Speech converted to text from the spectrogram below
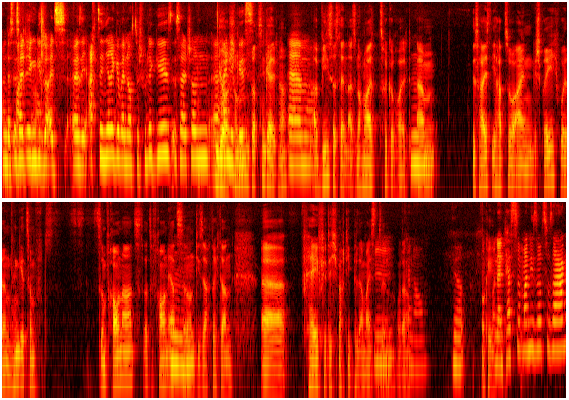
Und das Also ist halt 20 irgendwie Euro. so als also 18-Jährige, wenn du noch zur Schule gehst, ist halt schon äh, ja, schon einiges. ein Geld, ne? Ähm, Aber wie ist das denn? Also nochmal zurückgerollt. Mhm. Ähm, das heißt, ihr habt so ein Gespräch, wo ihr dann hingeht zum, zum Frauenarzt oder zur Frauenärztin Mhm. und die sagt euch dann, äh, hey, für dich macht die Pille am meisten Sinn, oder? Genau. ja. Okay. Und dann testet man die sozusagen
